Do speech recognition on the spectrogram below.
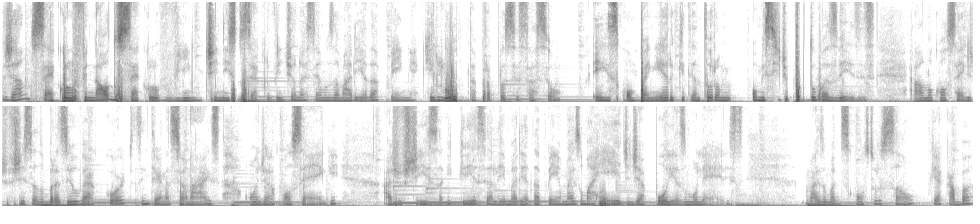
Já no século final do século XX, início do século XXI, nós temos a Maria da Penha, que luta para processar seu ex-companheiro que tentou homicídio por duas vezes. Ela não consegue justiça no Brasil, vai a cortes internacionais, onde ela consegue a justiça e cria-se a Lei Maria da Penha, mais uma rede de apoio às mulheres, mais uma desconstrução que acaba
